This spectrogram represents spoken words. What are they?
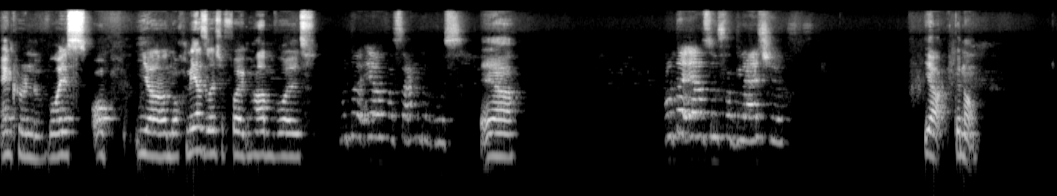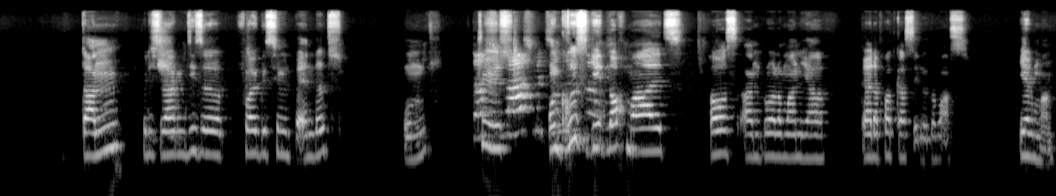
Anchor in the Voice, ob ihr noch mehr solche Folgen haben wollt. Oder eher was anderes. Ja, Oder eher so Vergleiche. ja, genau. Dann würde ich sagen, diese Folge ist hiermit beendet. Und, Das Tschüss. und Grüße geht nochmals raus an Brawlermania. Geiler Podcast, den du machst. Ehrenmann.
